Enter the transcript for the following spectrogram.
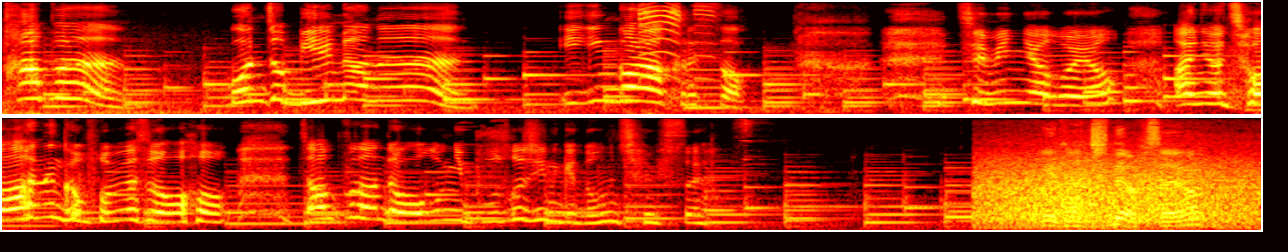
탑은 먼저 밀면은 이긴 거라 그랬어. 재밌냐고요? 아니요, 저 하는 거 보면서 점프하는데 어금니 부서지는 게 너무 재밌어요. 이게 다 치대 없어요?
